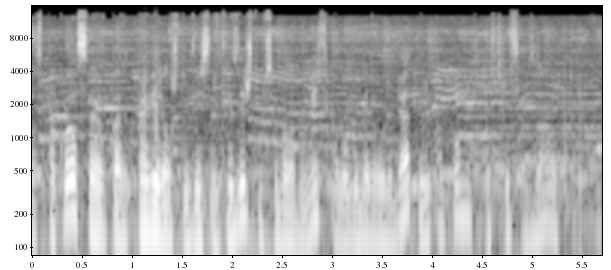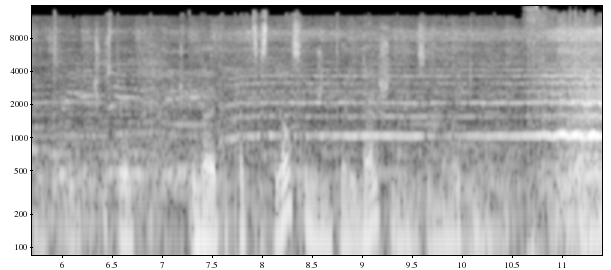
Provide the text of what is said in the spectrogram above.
успокоился, по- проверил, чтобы весь реквизит, чтобы все было на месте, поблагодарил ребят, и потом спустился в зал, и вот, э, чувствовал, что да, этот проект состоялся, нужно творить дальше, нужно создавать новый.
